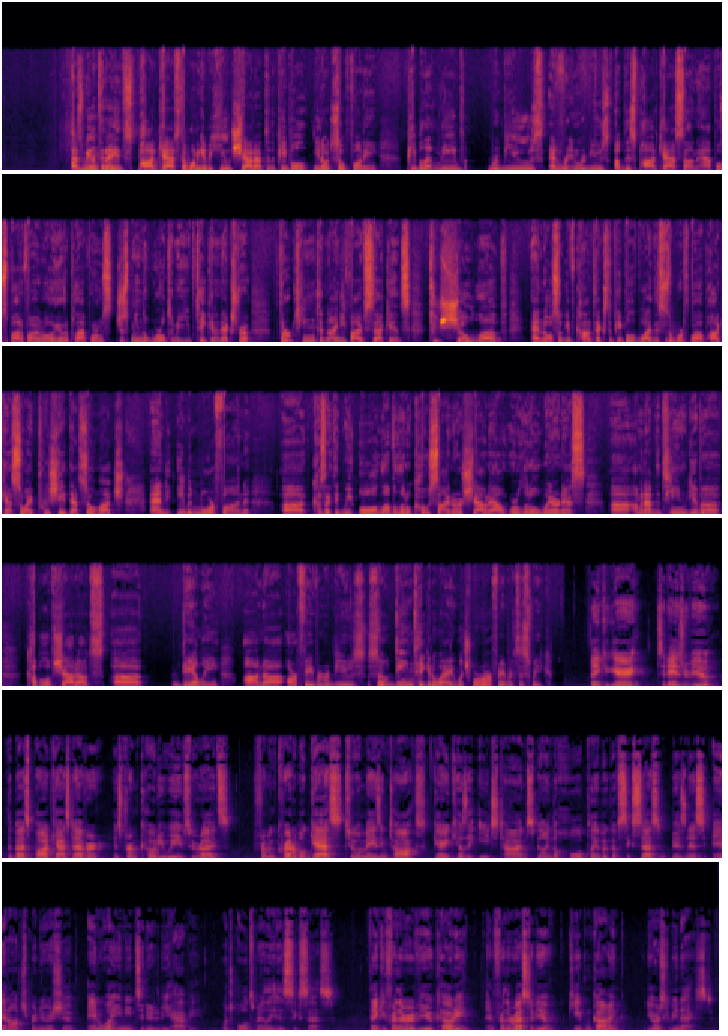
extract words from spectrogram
As we end today's podcast, I want to give a huge shout out to the people. You know, it's so funny. People that leave reviews and written reviews of this podcast on Apple, Spotify, and all the other platforms just mean the world to me. You've taken an extra 13 to 95 seconds to show love and also give context to people of why this is a worthwhile podcast. So I appreciate that so much. And even more fun, because I think we all love a little cosign or a shout out or a little awareness. Uh, I'm gonna have the team give a couple of shout outs uh, daily on uh, our favorite reviews. So, Dean, take it away. Which were our favorites this week? Thank you, Gary. Today's review, the best podcast ever, is from Cody Weaves, who writes From incredible guests to amazing talks, Gary kills it each time, spilling the whole playbook of success in business and entrepreneurship, and what you need to do to be happy, which ultimately is success. Thank you for the review, Cody, and for the rest of you, keep them coming. Yours could be next.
